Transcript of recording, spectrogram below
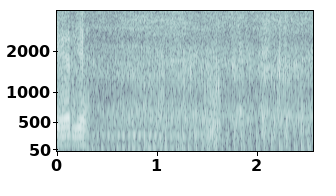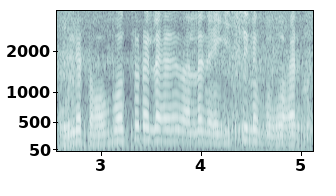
കയറിയ. പിന്നെ ടോപ്പ് ബോക്സ് കൂടെ എല്ലാവരും നല്ല നൈസിന് പോകുമായിരുന്നു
